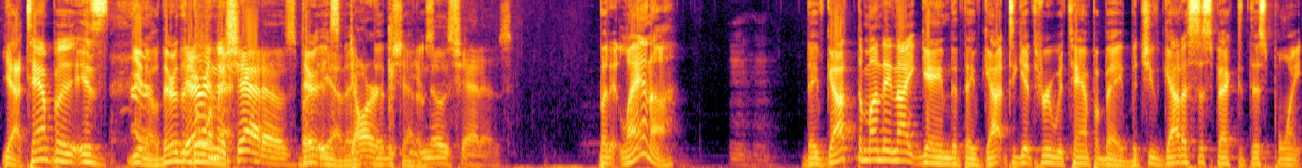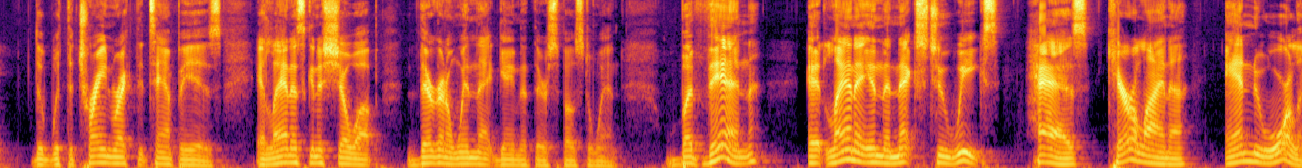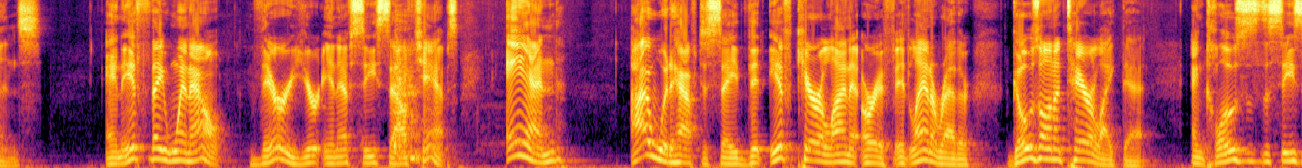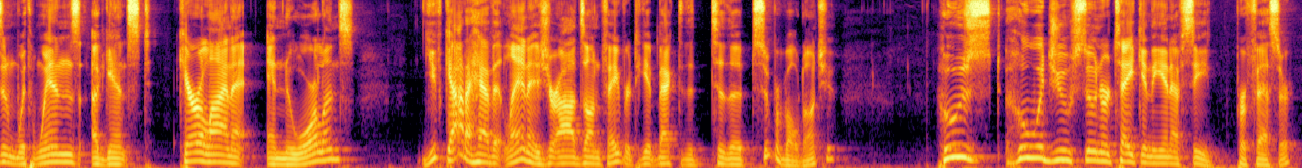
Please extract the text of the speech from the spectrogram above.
Yeah, Tampa is, you know, they're the They're doormat. in the shadows, but They're- it's yeah, they're- dark they're the shadows. in those shadows. But Atlanta, they've got the Monday night game that they've got to get through with Tampa Bay. But you've got to suspect at this point, the, with the train wreck that Tampa is, Atlanta's going to show up. They're going to win that game that they're supposed to win. But then Atlanta in the next two weeks has Carolina and New Orleans. And if they win out, they're your NFC South champs. And I would have to say that if Carolina, or if Atlanta rather, goes on a tear like that and closes the season with wins against Carolina and New Orleans, you've got to have Atlanta as your odds-on favorite to get back to the to the Super Bowl, don't you? Who's who would you sooner take in the NFC, Professor?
